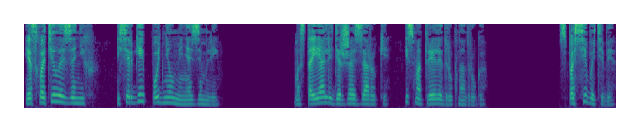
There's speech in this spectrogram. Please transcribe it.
Я схватилась за них, и Сергей поднял меня с земли. Мы стояли, держась за руки, и смотрели друг на друга. «Спасибо тебе»,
